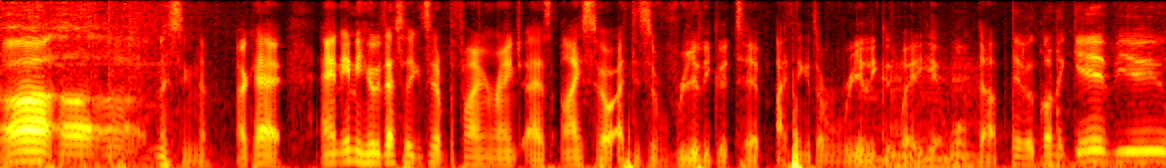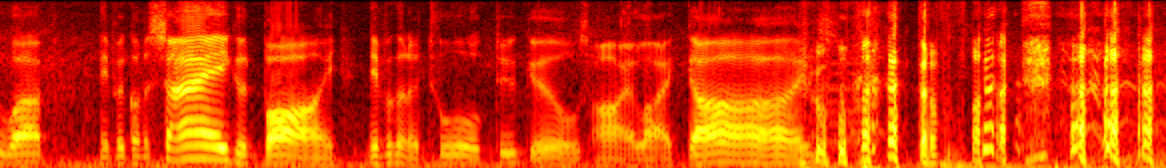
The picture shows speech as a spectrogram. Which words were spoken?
Uh, uh, uh, missing them. Okay. And anywho, that's how you can set up the firing range as ISO. I think it's a really good tip. I think it's a really good way to get warmed up. Never gonna give you up. Never gonna say goodbye. Never gonna talk to girls. I like guys. what the fuck?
